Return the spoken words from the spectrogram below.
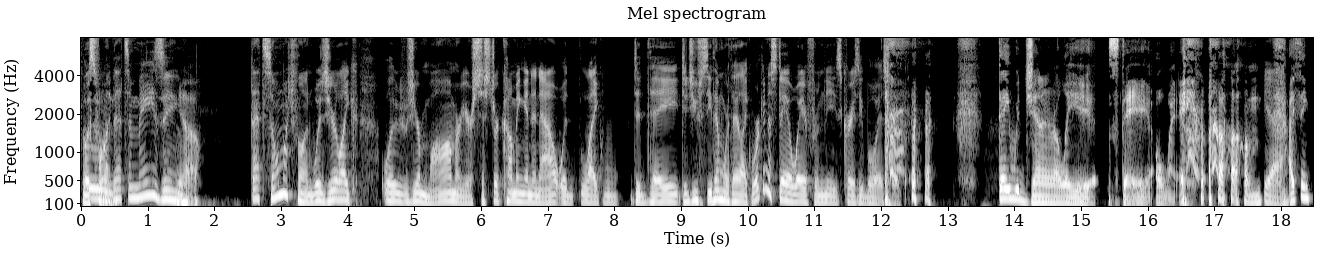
was Ooh, fun. That's amazing. yeah. That's so much fun. Was your like was your mom or your sister coming in and out with like did they did you see them were they like we're going to stay away from these crazy boys for a bit? they would generally stay away. um, Yeah. I think,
